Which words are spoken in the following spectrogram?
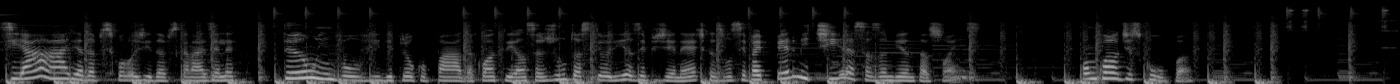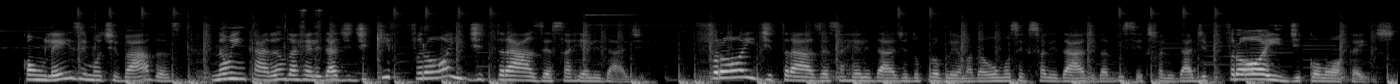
Se a área da psicologia e da psicanálise ela é tão envolvida e preocupada com a criança junto às teorias epigenéticas, você vai permitir essas ambientações? Com qual desculpa? Com leis imotivadas, não encarando a realidade de que Freud traz essa realidade. Freud traz essa realidade do problema da homossexualidade, da bissexualidade. Freud coloca isso.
